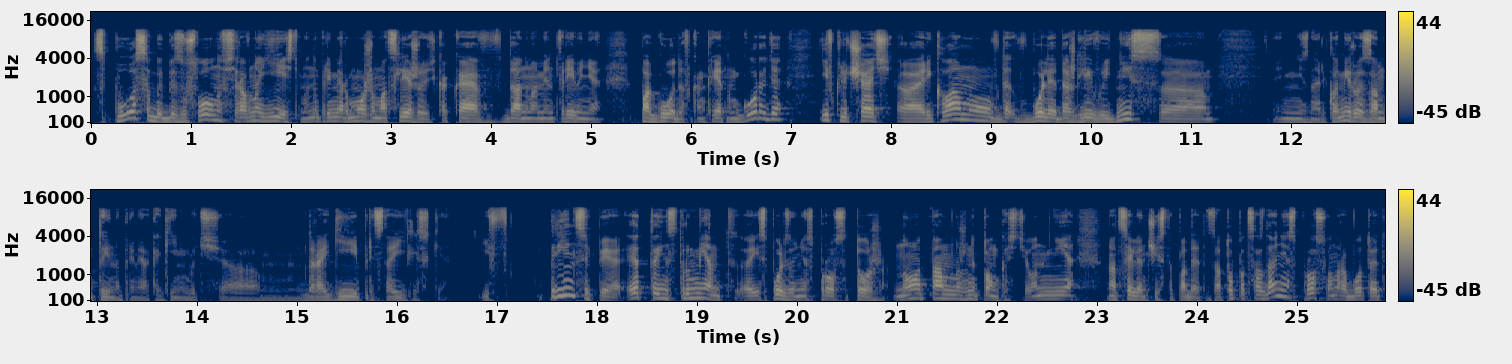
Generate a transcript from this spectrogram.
Способы, безусловно, все равно есть. Мы, например, можем отслеживать, какая в данный момент времени погода в конкретном городе, и включать э, рекламу в, в более дождливые дни, с, э, не знаю, рекламируя зонты, например, какие-нибудь э, дорогие, представительские. И в принципе, это инструмент э, использования спроса тоже, но там нужны тонкости, он не нацелен чисто под это. Зато под создание спроса он работает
